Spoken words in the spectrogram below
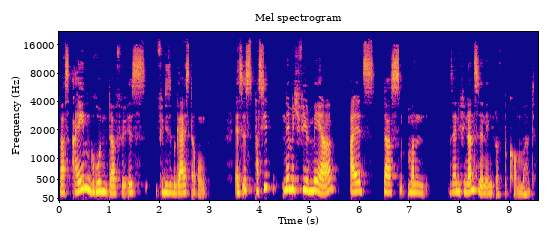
was ein Grund dafür ist, für diese Begeisterung. Es ist passiert nämlich viel mehr, als dass man seine Finanzen in den Griff bekommen hat.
